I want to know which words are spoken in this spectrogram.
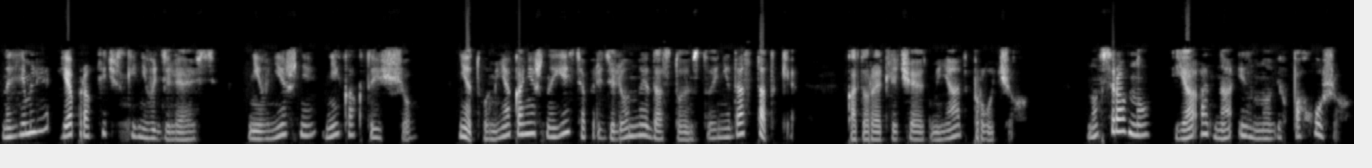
На земле я практически не выделяюсь. Ни внешне, ни как-то еще. Нет, у меня, конечно, есть определенные достоинства и недостатки – которые отличают меня от прочих. Но все равно я одна из многих похожих.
